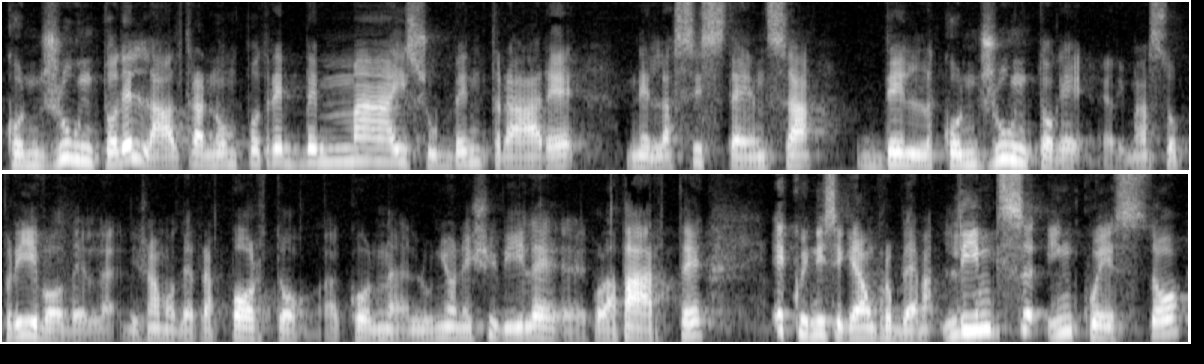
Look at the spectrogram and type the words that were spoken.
congiunto dell'altra non potrebbe mai subentrare nell'assistenza del congiunto che è rimasto privo del, diciamo, del rapporto eh, con l'unione civile, eh, con la parte, e quindi si crea un problema. L'INPS in questo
